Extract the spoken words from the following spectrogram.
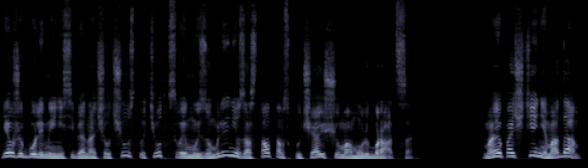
я уже более-менее себя начал чувствовать, и вот, к своему изумлению, застал там скучающую мамулю братца. «Мое почтение, мадам!»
